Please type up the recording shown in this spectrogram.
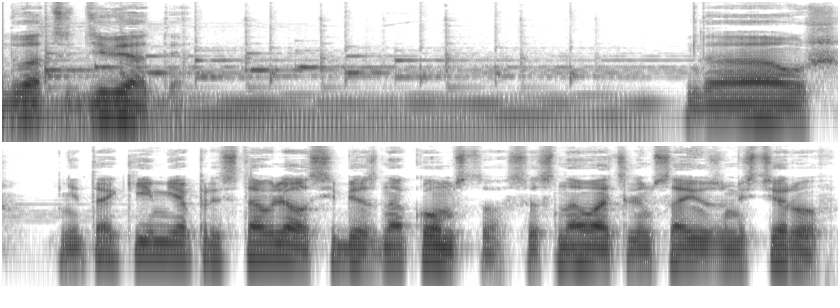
29 Да уж, не таким я представлял себе знакомство с основателем Союза мастеров.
